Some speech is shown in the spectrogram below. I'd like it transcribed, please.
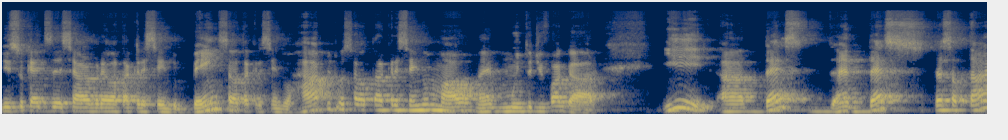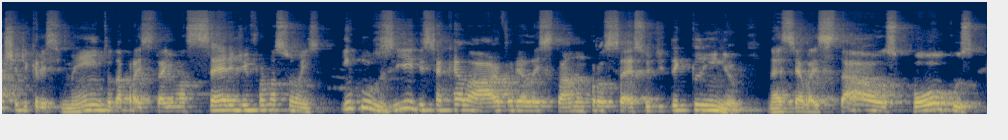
isso quer dizer se a árvore está crescendo bem, se ela está crescendo rápido ou se ela está crescendo mal, né, muito devagar. E ah, des, é, des, dessa taxa de crescimento dá para extrair uma série de informações, inclusive se aquela árvore ela está num processo de declínio, né? se ela está aos poucos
